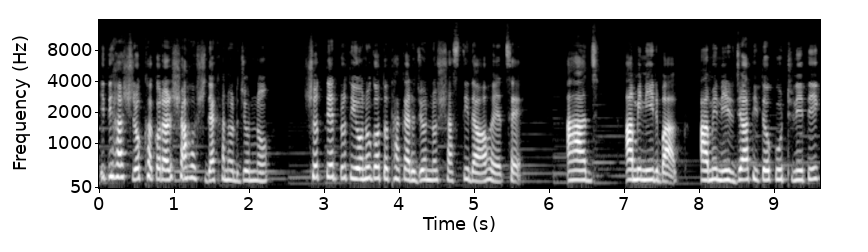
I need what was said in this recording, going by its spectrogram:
ইতিহাস রক্ষা করার সাহস দেখানোর জন্য, সত্যের প্রতি অনুগত থাকার জন্য শাস্তি দেওয়া হয়েছে। আজ আমি নির্বাক, আমি নির্যাতিত কূটনীতিক,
